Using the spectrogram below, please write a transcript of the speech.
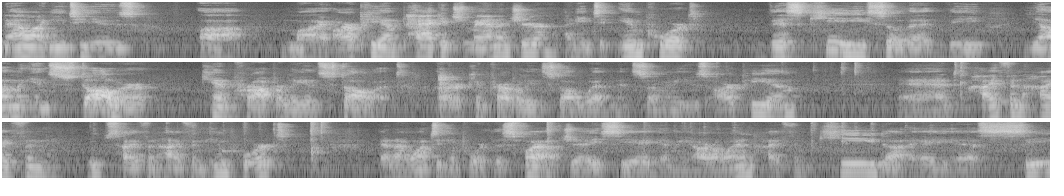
Now I need to use uh, my RPM package manager. I need to import this key so that the Yum installer can properly install it, or can properly install WebMin. So I'm going to use RPM and hyphen hyphen, oops, hyphen hyphen import and I want to import this file, J-C-A-M-E-R-O-N hyphen key dot A-S-C.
